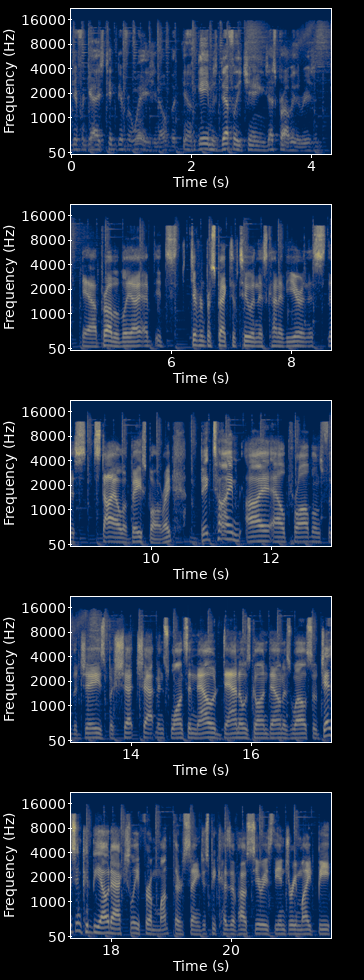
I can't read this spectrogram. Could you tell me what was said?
different guys tick different ways. You know, but you know, the game has definitely changed. That's probably the reason. Yeah, probably. I, it's different perspective too in this kind of year and this this style of baseball, right? Big time IL problems for the Jays. Bichette, Chapman, Swanson. Now Dano's gone down as well. So Jansen could be out actually for a month. They're saying just because of how serious the injury might be.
